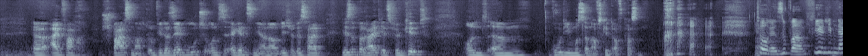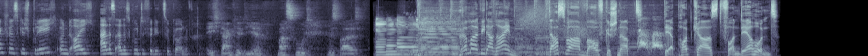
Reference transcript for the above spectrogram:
äh, einfach Spaß macht und wieder sehr gut uns ergänzen, Jana und ich. Und deshalb, wir sind bereit jetzt für ein Kind und ähm, Rudi muss dann aufs Kind aufpassen. Tore, super. Vielen lieben Dank fürs Gespräch und euch alles, alles Gute für die Zukunft. Ich danke dir. Mach's gut. Bis bald. Hör mal wieder rein. Das war Baufgeschnappt, der Podcast von der Hund.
